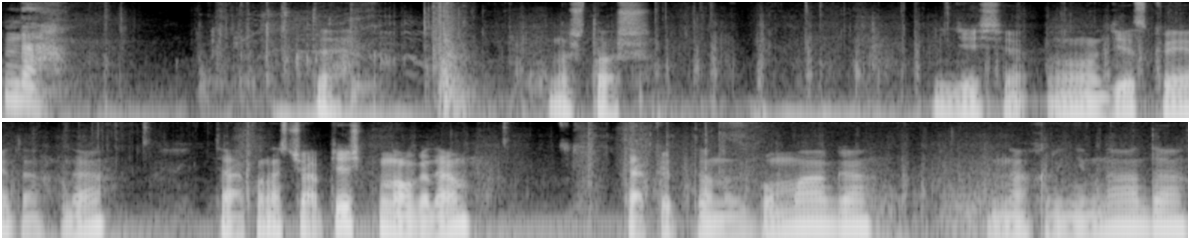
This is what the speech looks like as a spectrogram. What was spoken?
Да. Так. Ну что ж. Здесь... я- О, детская это, да? Так, у нас что, аптечек много, да? Так, это у нас бумага. Нахрен не надо.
